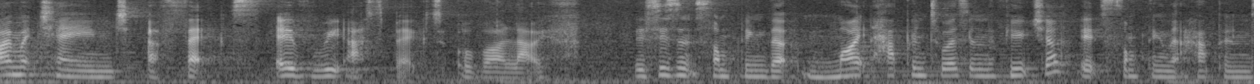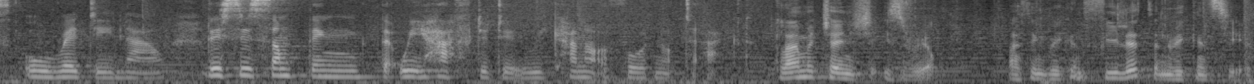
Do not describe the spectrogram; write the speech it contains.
Climate change affects every aspect of our life. This isn't something that might happen to us in the future, it's something that happens already now. This is something that we have to do, we cannot afford not to act. Climate change is real. I think we can feel it and we can see it.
